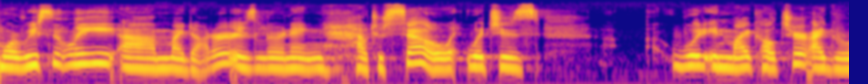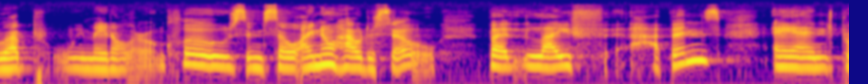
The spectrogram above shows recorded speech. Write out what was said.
more recently um, my daughter is learning how to sew which is would in my culture i grew up we made all our own clothes and so i know how to sew. But life happens and pr-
